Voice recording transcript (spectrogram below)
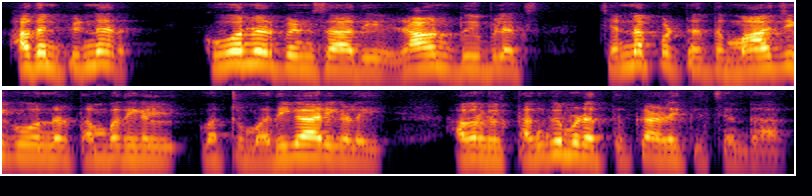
அதன் பின்னர் குவர்னர் பெண்சாதி ஜான் தூபிளக்ஸ் சென்னப்பட்டினத்து மாஜி குவர்னர் தம்பதிகள் மற்றும் அதிகாரிகளை அவர்கள் தங்குமிடத்துக்கு அழைத்துச் சென்றார்.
